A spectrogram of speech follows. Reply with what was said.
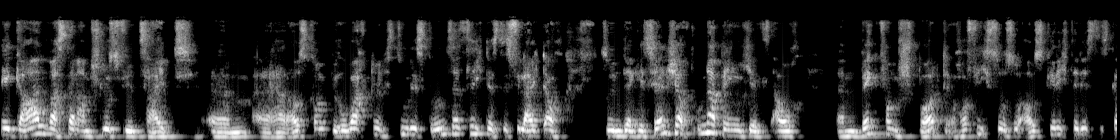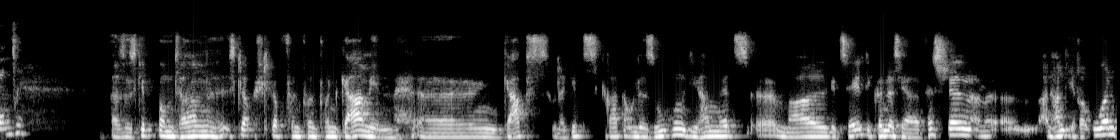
egal was dann am Schluss für Zeit ähm, äh, herauskommt. Beobachtest du das grundsätzlich, dass das vielleicht auch so in der Gesellschaft unabhängig jetzt auch ähm, weg vom Sport, hoffe ich, so, so ausgerichtet ist, das Ganze? Also es gibt momentan, ich glaube, ich glaube von, von, von Garmin äh, gab es oder gibt es gerade eine Untersuchung, die haben jetzt äh, mal gezählt, die können das ja feststellen an, anhand ihrer Uhren,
